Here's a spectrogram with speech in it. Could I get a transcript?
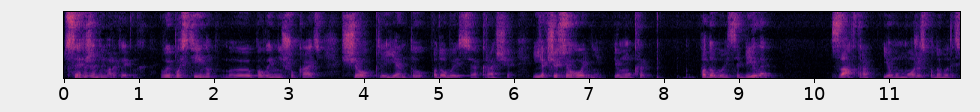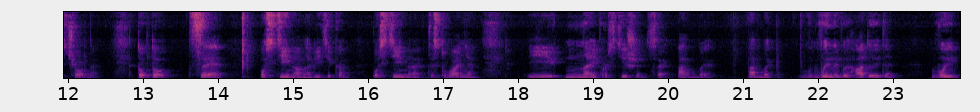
це вже не маркетинг. Ви постійно е, повинні шукати, що клієнту подобається краще. І якщо сьогодні йому подобається біле, завтра йому може сподобатись чорне. Тобто це постійна аналітика, постійне тестування. І найпростіше це АБ. АБ. Ви не вигадуєте, ви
